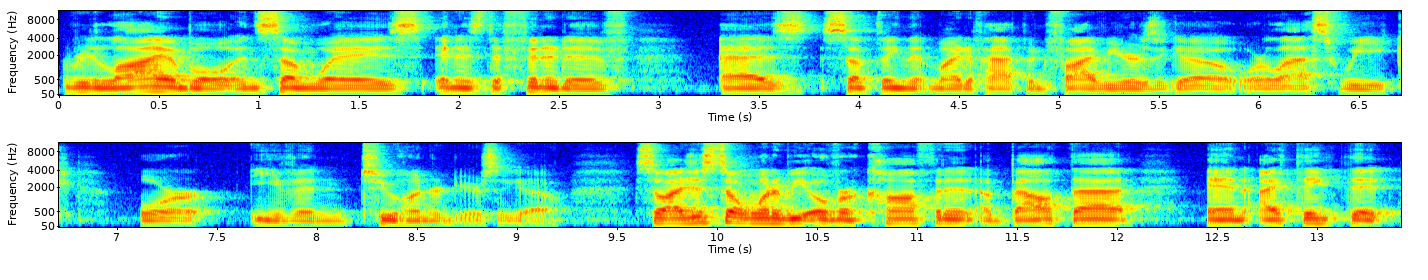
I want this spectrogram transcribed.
reliable in some ways and as definitive as something that might have happened five years ago or last week or even 200 years ago. So I just don't want to be overconfident about that. And I think that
